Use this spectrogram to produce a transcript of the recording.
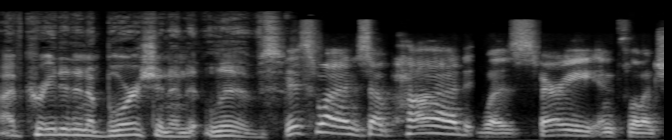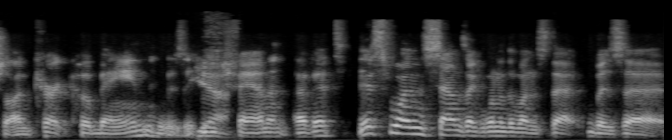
I've created an abortion and it lives. This one, so Pod was very influential on Kurt Cobain, who was a huge Yeah. fan of it. This one sounds like one of the ones that was uh,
